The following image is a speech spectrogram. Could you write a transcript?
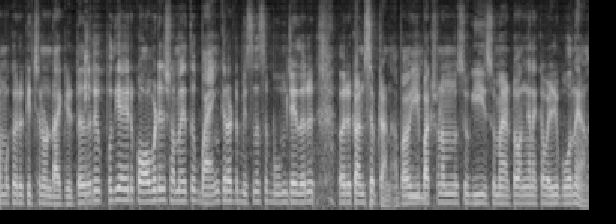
നമുക്കൊരു കിച്ചൺ ഉണ്ടാക്കിയിട്ട് ഒരു പുതിയ ഒരു കോവിഡ് സമയത്ത് ഭയങ്കരമായിട്ട് ബിസിനസ് ബൂം ചെയ്തൊരു ഒരു കൺസെപ്റ്റാണ് അപ്പോൾ ഈ ഭക്ഷണം സ്വിഗ്ഗി സുമാറ്റോ അങ്ങനെയൊക്കെ വഴി പോകുന്നതാണ്.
